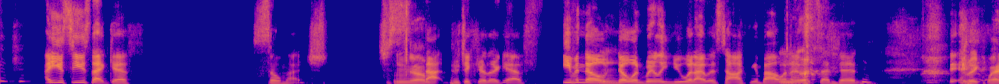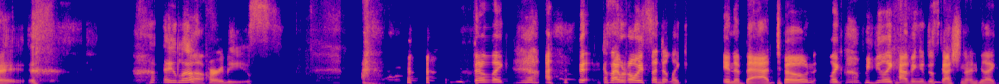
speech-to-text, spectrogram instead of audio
I used to use that GIF so much. Just Yeah. that particular GIF. Even though Mm. no one really knew what I was talking about when I Yeah. would send it. Like, what? I love Well. parties. They're like, because I would always send it like in a bad tone. Like we'd be like having a discussion and I'd be like,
